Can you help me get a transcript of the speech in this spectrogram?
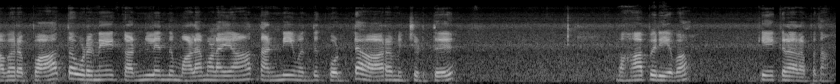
அவரை பார்த்த உடனே கண்ணிலேருந்து மலை மலையாக தண்ணி வந்து கொட்ட ஆரம்பிச்சிடுத்து மகா பெரியவா கேட்குறாரு அப்போ தான்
